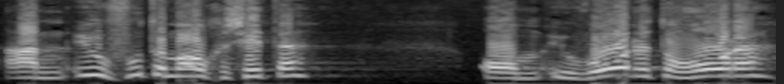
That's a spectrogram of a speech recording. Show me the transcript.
aan uw voeten mogen zitten om uw woorden te horen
